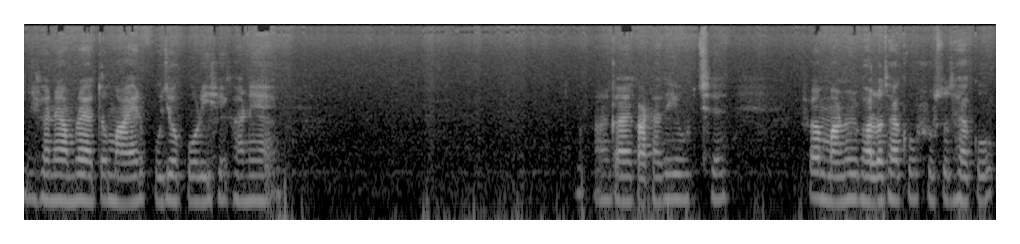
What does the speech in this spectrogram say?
যেখানে আমরা এত মায়ের পুজো করি, সেখানে গায়ে কাটা দিয়ে উঠছে। সব মানুষ ভালো থাকুক, সুস্থ থাকুক।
